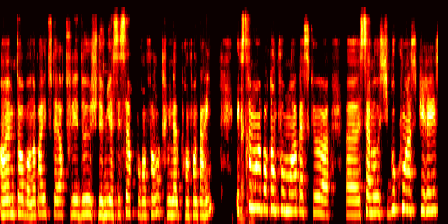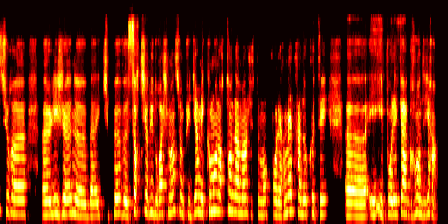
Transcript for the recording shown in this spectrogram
En même temps, on en parlait tout à l'heure tous les deux, je suis devenue assesseur pour enfants au tribunal pour enfants de Paris. Extrêmement important pour moi parce que euh, ça m'a aussi beaucoup inspiré sur euh, les jeunes bah, qui peuvent sortir du droit chemin, si on peut dire, mais comment leur tendre la main justement pour les remettre à nos côtés et, et, pour les faire grandir.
